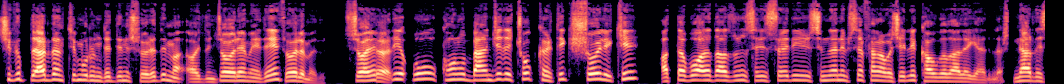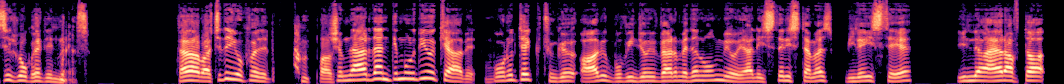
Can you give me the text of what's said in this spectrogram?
çıkıp da Erden Timur'un dediğini söyledi mi Aydınca? söylemedi. Söylemedi. Söyledi. O konu bence de çok kritik. Şöyle ki hatta bu arada az önce senin söylediğin isimlerin hepsi Fenerbahçe ile kavgalı hale geldiler. Neredeyse yok edildiler. Fenerbahçe'de yok edildi. Şimdi Erden Timur diyor ki abi bunu tek çünkü abi bu videoyu vermeden olmuyor. Yani ister istemez bile isteye illa her hafta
